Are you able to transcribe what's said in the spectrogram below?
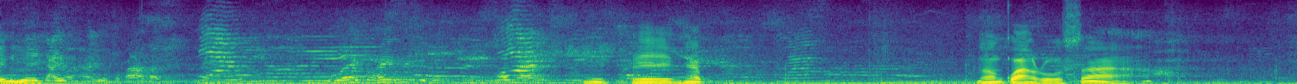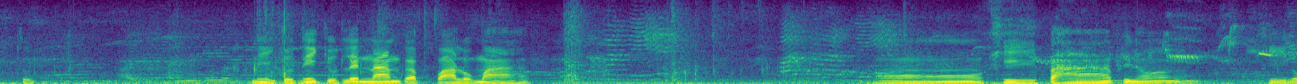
ง มีเพลงครับ น้องกวางโรซ่าจุดนี่จุดนี้จุดเล่นน้ำกับปลาโลมาครับ อ๋อ ขี่ปลาครับพี่น้อง ขี่โล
